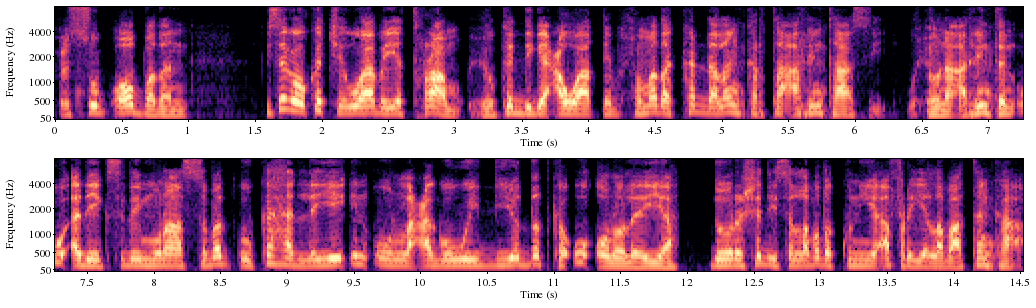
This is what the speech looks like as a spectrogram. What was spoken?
cusub oo badan. Isagoo ka jawaabaya trump wuxuu ka digay cawaaqib xumada ka dhalan karta arrintaasi wuxuuna arrintan u adeegsaday munaasabad uu ka hadlayey in uu lacago weydiiyo dadka u ololeeya doorashadiisa labada kun iyo afar iyo labaatanka.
